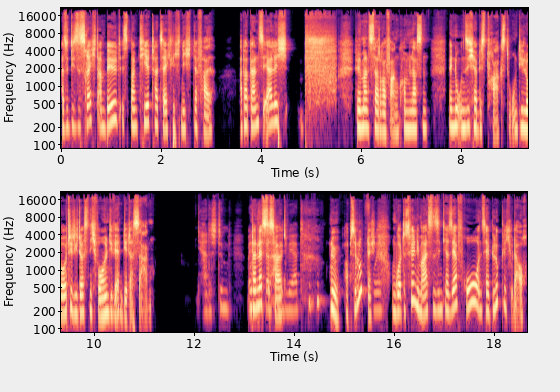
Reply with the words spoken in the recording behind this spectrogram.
Also dieses Recht am Bild ist beim Tier tatsächlich nicht der Fall. Aber ganz ehrlich, pff, will man es darauf ankommen lassen. Wenn du unsicher bist, fragst du. Und die Leute, die das nicht wollen, die werden dir das sagen. Ja, das stimmt. und dann lässt es halt. Nö, absolut nicht. Cool. Um Gottes Willen, die meisten sind ja sehr froh und sehr glücklich oder auch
